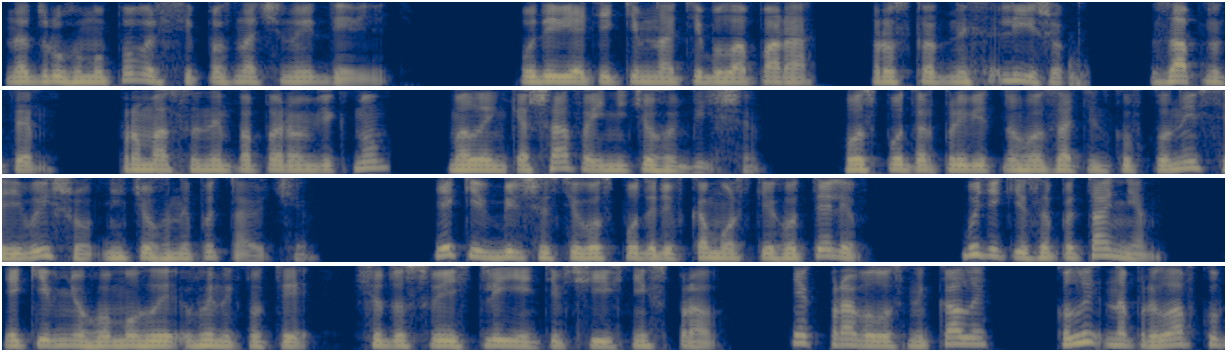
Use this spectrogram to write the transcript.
на другому поверсі, позначеної дев'ять. У дев'ятій кімнаті була пара розкладних ліжок, запнуте промасленим папером вікно, маленька шафа і нічого більше. Господар привітного затінку вклонився і вийшов, нічого не питаючи. Як і в більшості господарів каморських готелів, будь-які запитання, які в нього могли виникнути щодо своїх клієнтів чи їхніх справ, як правило, зникали, коли на прилавку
